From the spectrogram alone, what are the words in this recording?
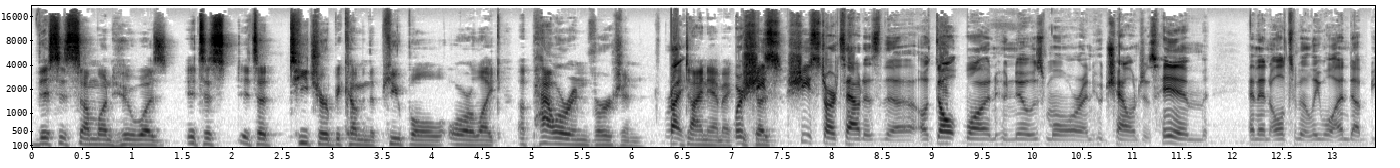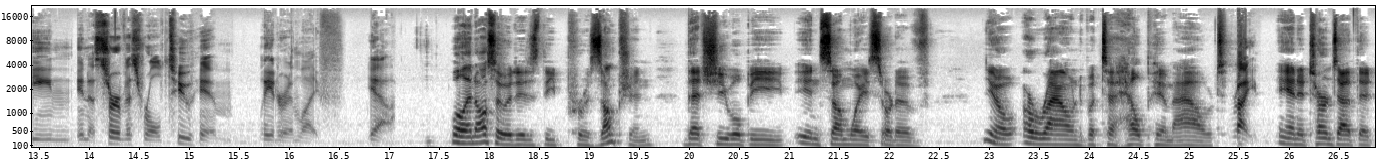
this is someone who was it's a it's a teacher becoming the pupil or like a power inversion right dynamic where because she's she starts out as the adult one who knows more and who challenges him and then ultimately will end up being in a service role to him later in life yeah Well, and also it is the presumption that she will be in some way sort of, you know, around, but to help him out. right And it turns out that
